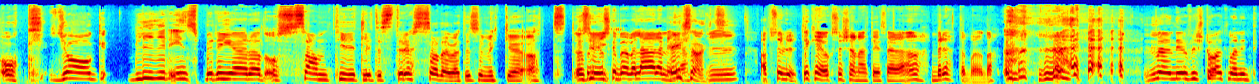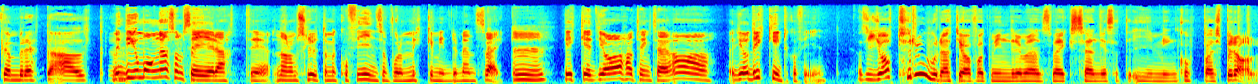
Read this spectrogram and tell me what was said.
Och jag blir inspirerad och samtidigt lite stressad över att det är så mycket att... Alltså Så jag ska behöva lära mig det. Exakt. Mm, absolut, det kan jag också känna att det är så här, ah, berätta bara då. Men jag förstår att man inte kan berätta allt. Men det är ju många som säger att eh, när de slutar med koffein så får de mycket mindre mensvärk. Mm. Vilket jag har tänkt så här, ah, jag dricker ju inte koffein. Alltså jag tror att jag har fått mindre mensvärk sen jag satte i min kopparspiral.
